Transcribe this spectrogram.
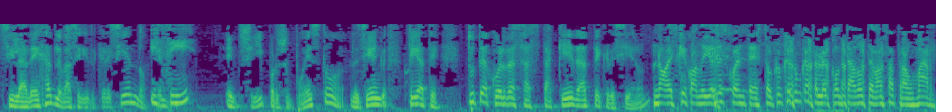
si la dejas le va a seguir creciendo. ¿Y sí? Sí, por supuesto. Le siguen, fíjate, ¿tú te acuerdas hasta qué edad te crecieron? No, es que cuando yo les cuente esto, creo que nunca te lo he contado, te vas a traumar.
